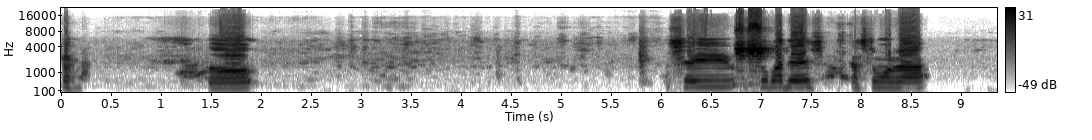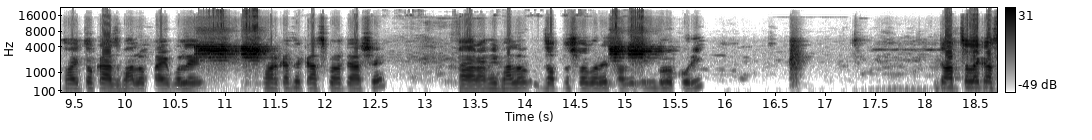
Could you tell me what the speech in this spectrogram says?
তো সেই সুবাদে কাস্টমাররা হয়তো কাজ ভালো পায় বলে আমার কাছে কাজ করাতে আসে। আর আমি ভালো, যত্ন সহকারে সার্ভিসিংগুলো করি। একটু চালায় কাজ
